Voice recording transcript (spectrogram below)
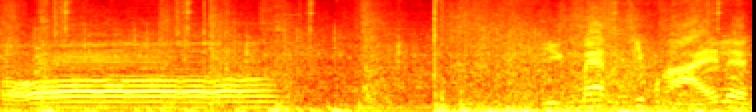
โอ้ยิงแม่นชิบหายเลย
